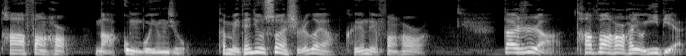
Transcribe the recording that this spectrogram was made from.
他放号那供不应求，他每天就算十个呀，肯定得放号啊。但是啊，他放号还有一点，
